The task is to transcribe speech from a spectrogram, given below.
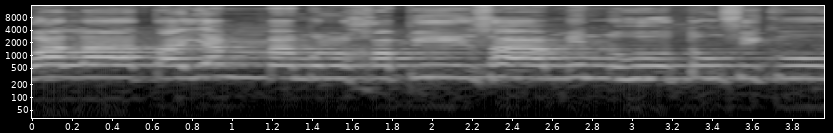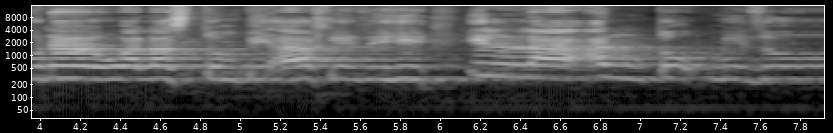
wala tayammamul khabisa minhu tunfikuna walastum bi akhirih illa an tu'midhu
